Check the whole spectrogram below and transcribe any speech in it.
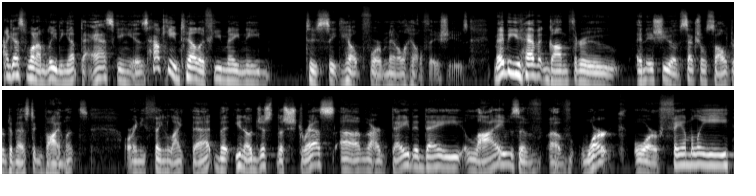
I guess what I'm leading up to asking is, how can you tell if you may need to seek help for mental health issues? Maybe you haven't gone through an issue of sexual assault or domestic violence or anything like that, but you know, just the stress of our day to day lives of, of work or family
